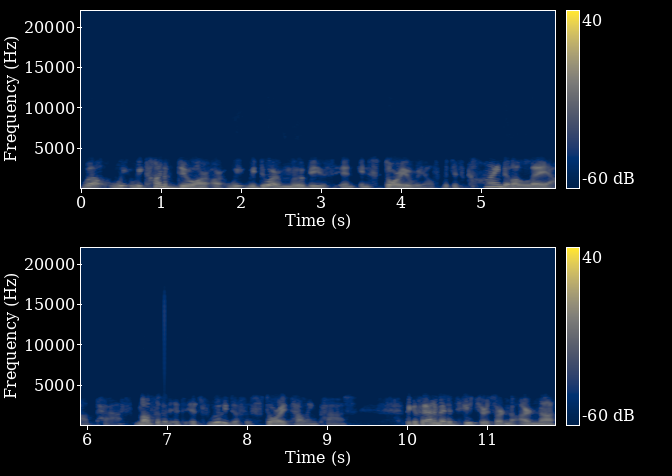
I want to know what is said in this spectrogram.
Well, we, we kind of do our, our we, we do our movies in, in story reels, which is kind of a layout path. Most of it, it's, it's really just a storytelling path because animated features are not, are not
